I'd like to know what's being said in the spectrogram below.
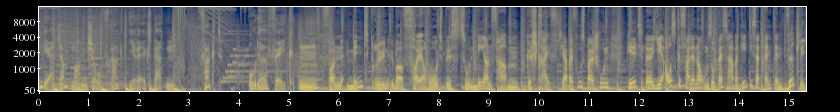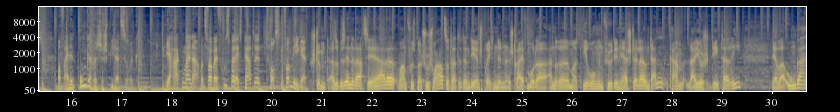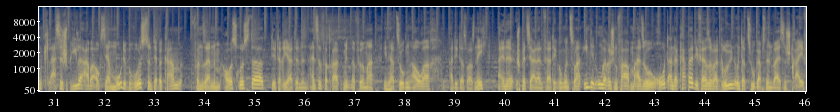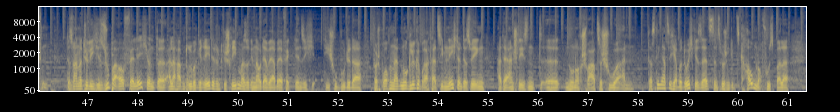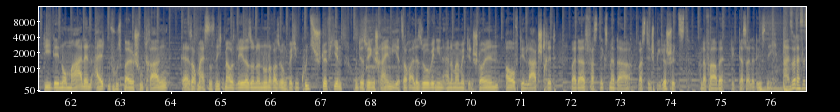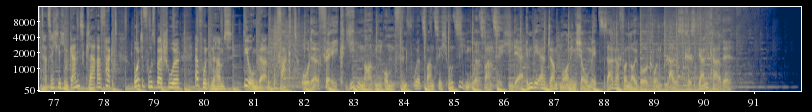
MDR Jump Morning Show fragt ihre Experten. Fakt oder Fake? Mhm, von Mintgrün über Feuerrot bis zu Neonfarben gestreift. Ja, bei Fußballschuhen gilt, äh, je ausgefallener, umso besser. Aber geht dieser Trend denn wirklich auf einen ungarischen Spieler zurück? Wir haken mal nach. Und zwar bei Fußballexperte Thorsten vom Wege. Stimmt. Also bis Ende der 80er Jahre waren Fußballschuh schwarz und hatte dann die entsprechenden Streifen oder andere Markierungen für den Hersteller. Und dann kam Lajos Detari der war Ungarn, klasse Spieler, aber auch sehr modebewusst und der bekam von seinem Ausrüster, Deteri hatte einen Einzelvertrag mit einer Firma in Herzogenaurach, Adidas war es nicht, eine Spezialanfertigung und zwar in den ungarischen Farben, also rot an der Kappe, die Ferse war grün und dazu gab es einen weißen Streifen. Das war natürlich super auffällig und äh, alle haben drüber geredet und geschrieben, also genau der Werbeeffekt, den sich die Schuhbude da versprochen hat. Nur Glück gebracht hat es ihm nicht und deswegen hat er anschließend äh, nur noch schwarze Schuhe an. Das Ding hat sich aber durchgesetzt. Inzwischen gibt es kaum noch Fußballer, die den normalen alten Fußballschuh tragen. Er ist auch meistens nicht mehr aus Leder, sondern nur noch aus irgendwelchen Kunststöffchen. Und deswegen schreien die jetzt auch alle so, wenn ihnen einer mal mit den Stollen auf den Latsch tritt, weil da ist fast nichts mehr da, was den Spieler schützt. An der Farbe liegt das allerdings nicht. Also, das ist tatsächlich ein ganz klarer Fakt. Bunte Fußballschuhe, erfunden haben's die Ungarn. Fakt oder Fake? Jeden Morgen um 5.20 Uhr und 7.20 Uhr in der MDR Jump Morning Show mit Sarah von Neuburg und Lars Christian Kade.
